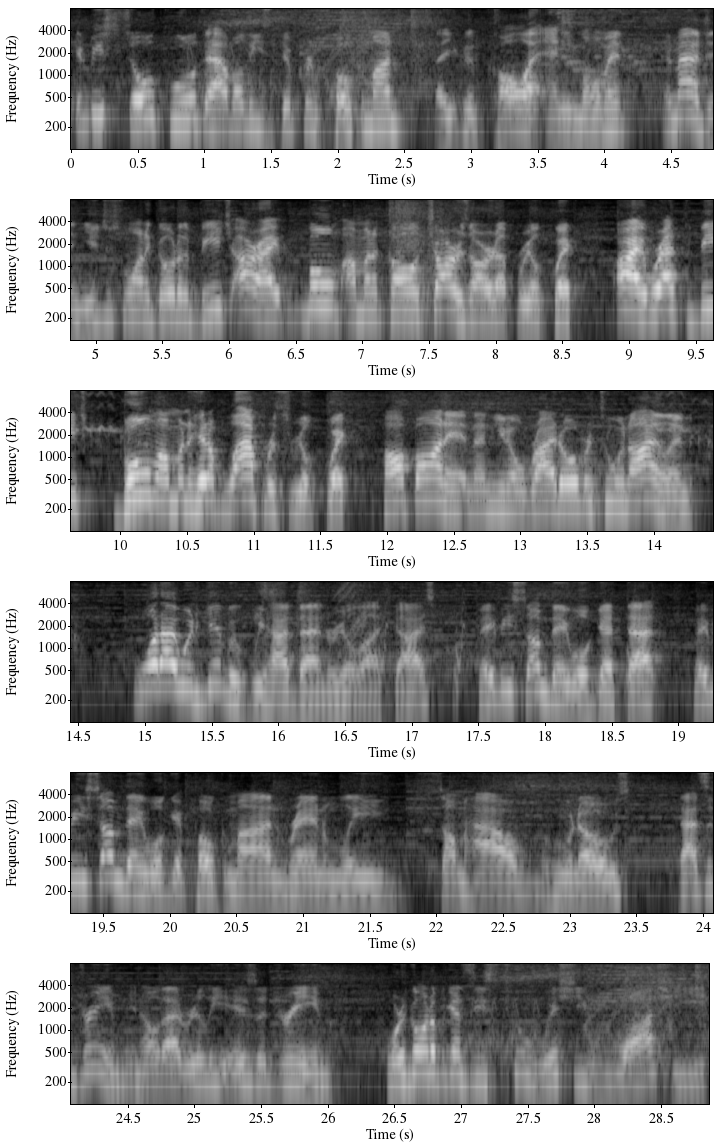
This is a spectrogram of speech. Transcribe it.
It'd be so cool to have all these different Pokemon that you could call at any moment. Imagine, you just want to go to the beach. All right, boom, I'm going to call Charizard up real quick. All right, we're at the beach. Boom, I'm going to hit up Lapras real quick. Hop on it and then, you know, ride over to an island. What I would give if we had that in real life, guys. Maybe someday we'll get that. Maybe someday we'll get Pokemon randomly, somehow, who knows. That's a dream, you know, that really is a dream. We're going up against these two Wishiwashi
